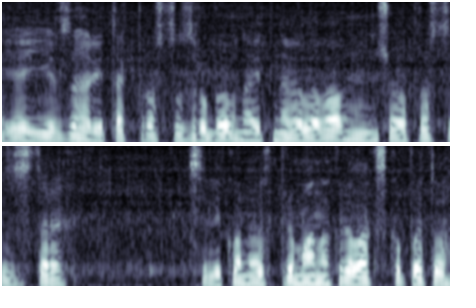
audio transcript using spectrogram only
Я її взагалі так просто зробив, навіть не виливав нічого, просто зі старих силіконових приманок релакс копито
